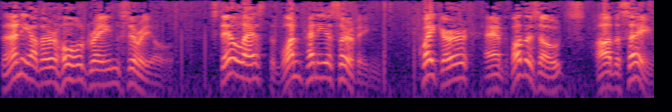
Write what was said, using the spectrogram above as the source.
than any other whole grain cereal. Still less than one penny a serving. Quaker and Mother's Oats are the same.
